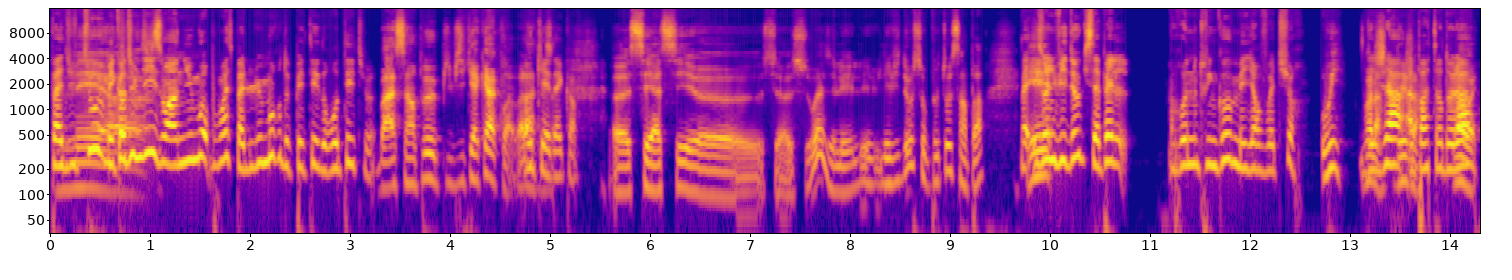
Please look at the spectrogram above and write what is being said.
pas du Mais, tout. Mais quand tu me euh, dis ils ont un humour, pour moi, c'est pas de l'humour de péter de roter, tu vois. Bah c'est un peu pipi caca quoi. Voilà, ok, d'accord. Euh, c'est assez, euh, assez- ouais, les, les- les vidéos sont plutôt sympas. Bah, Et- Ils ont une vidéo qui s'appelle Renault Twingo, meilleure voiture. Oui, voilà. déjà, à partir de là. Ouais, ouais.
